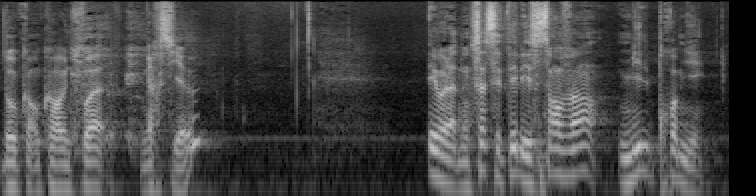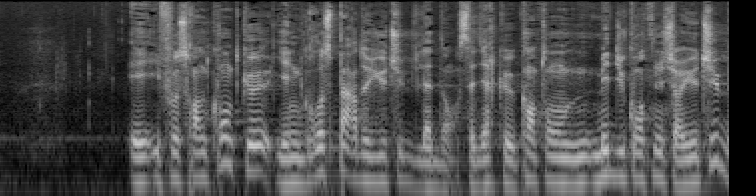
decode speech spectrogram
Donc encore une fois, merci à eux. Et voilà, donc ça c'était les 120 000 premiers. Et il faut se rendre compte qu'il y a une grosse part de YouTube là-dedans. C'est-à-dire que quand on met du contenu sur YouTube,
